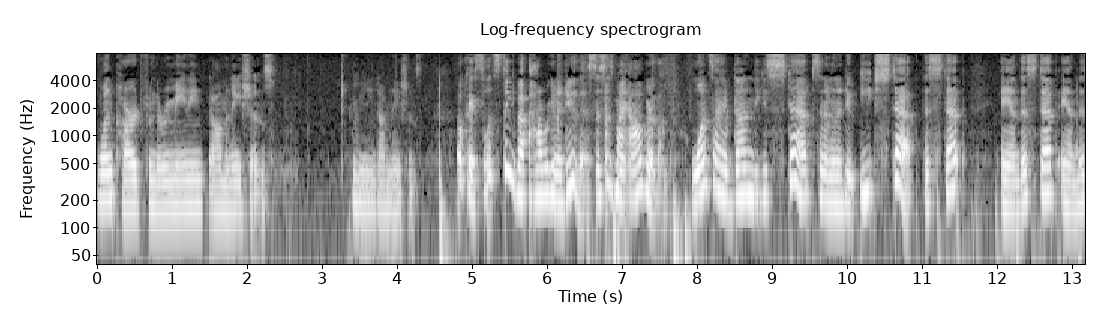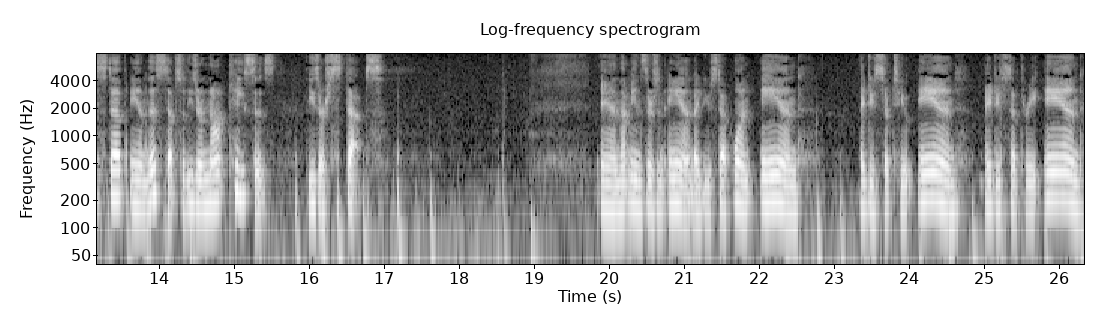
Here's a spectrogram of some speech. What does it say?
one card from the remaining dominations. Remaining dominations. Okay, so let's think about how we're going to do this. This is my algorithm. Once I have done these steps, and I'm going to do each step, this step, and this step, and this step, and this step. So these are not cases, these are steps. And that means there's an and. I do step one, and I do step two, and I do step three, and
